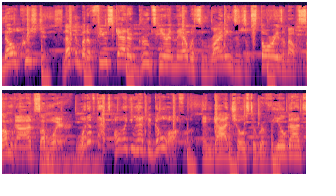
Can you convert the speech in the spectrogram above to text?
no Christians, nothing but a few scattered groups here and there with some writings and some stories about some God somewhere? What if that's all you had to go off of? And God chose to reveal God's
